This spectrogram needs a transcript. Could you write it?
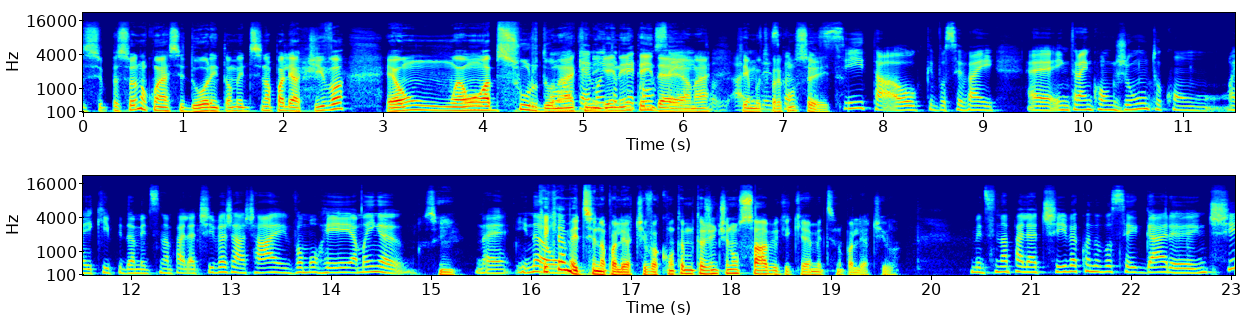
se a pessoa não conhece dor, então medicina paliativa é um, é um absurdo, Ou né? Que ninguém nem tem ideia, né? preconceito. Tem Às muito preconceito. Você cita, ou que você vai é, entrar em conjunto com a equipe da medicina paliativa, já acha, ai, vou morrer amanhã, Sim. né? E O não. que, que é medicina paliativa? Conta, muita gente não sabe o que, que é medicina paliativa. Medicina paliativa é quando você garante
